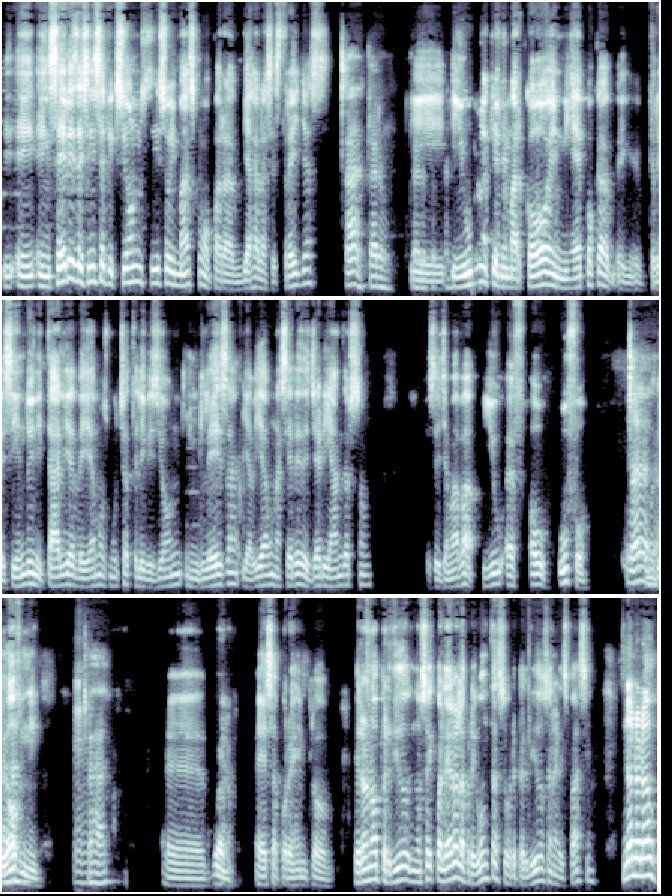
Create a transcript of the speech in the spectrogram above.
En, en series de ciencia ficción sí soy más como para Viaje a las Estrellas. Ah, claro y, una que me marcó en mi época, eh, creciendo en Italia, veíamos mucha televisión inglesa y había una serie de Jerry Anderson que se llamaba UFO, UFO, ah, de OVNI. Eh, bueno, esa, por ejemplo. Pero no, perdido, no sé cuál era la pregunta sobre perdidos en el espacio. No, no, no,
